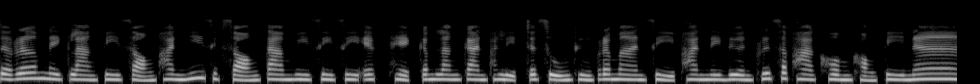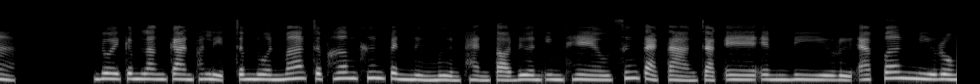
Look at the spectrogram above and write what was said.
จะเริ่มในกลางปี 2022 ตาม VCCF Tech กำลังการผลิตจะสูงถึงประมาณ 4,000 ในเดือนพฤษภาคมของปีหน้า โดยกำลังการผลิตจำนวนมากจะเพิ่มขึ้นเป็น 10,000 แผ่นต่อเดือน Intel ซึ่งแตกต่างจาก AMD หรือ Apple มีโรง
